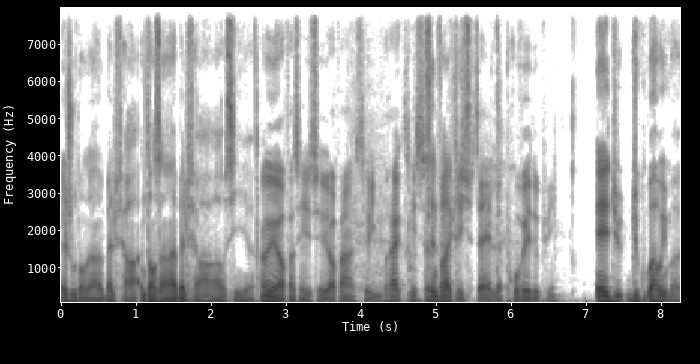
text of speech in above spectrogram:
elle joue dans un Abel Ferrara, dans un Abel Ferrara aussi euh. Oui, enfin c'est c'est- enfin, c'est une vraie actrice. C'est une vraie depuis- actrice. Elle l'a prouvé depuis. et du, du coup ah oui bah,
